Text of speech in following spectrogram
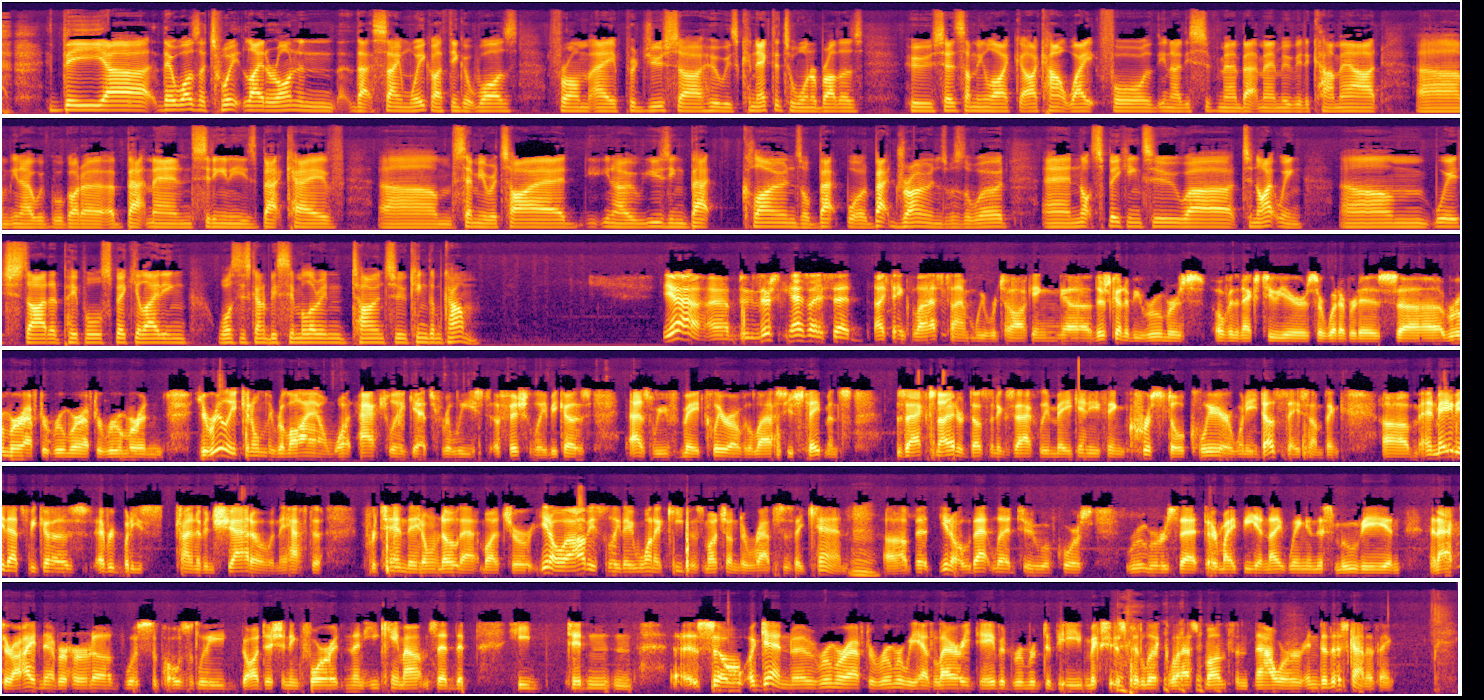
the uh, there was a tweet later on in that same week, I think it was, from a producer who is connected to Warner Brothers, who said something like, "I can't wait for you know this Superman Batman movie to come out." Um, you know, we've, we've got a, a, Batman sitting in his Batcave, um, semi-retired. You know, using Bat clones or Bat or Bat drones was the word, and not speaking to uh, to Nightwing, um, which started people speculating: was this going to be similar in tone to Kingdom Come? Yeah, uh, there's as I said, I think last time we were talking, uh, there's going to be rumors over the next two years or whatever it is, uh, rumor after rumor after rumor, and you really can only rely on what actually gets released officially because, as we've made clear over the last few statements, Zack Snyder doesn't exactly make anything crystal clear when he does say something, um, and maybe that's because everybody's kind of in shadow and they have to pretend they don't know that much or you know obviously they want to keep as much under wraps as they can. Mm. uh but you know that led to of course rumors that there might be a nightwing in this movie and an actor i'd never heard of was supposedly auditioning for it and then he came out and said that he didn't and uh, so again uh, rumor after rumor we had larry david rumored to be Mxyzptlk last month and now we're into this kind of thing.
